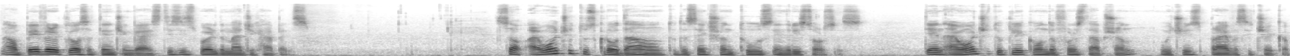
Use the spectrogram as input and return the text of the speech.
Now pay very close attention guys, this is where the magic happens. So I want you to scroll down to the section tools and resources. Then I want you to click on the first option, which is privacy checkup.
